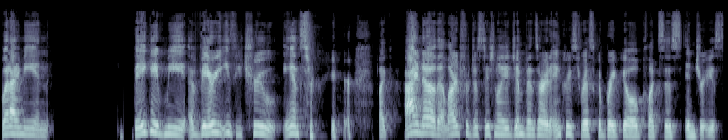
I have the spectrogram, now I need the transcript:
but I mean, they gave me a very easy, true answer here. Like I know that large for gestational age infants are at increased risk of brachial plexus injuries.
